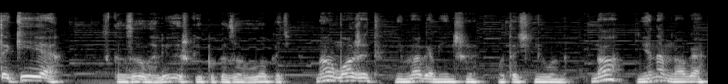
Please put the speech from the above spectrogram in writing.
такие, сказал Олежка и показал локоть. «Ну, может, немного меньше», — уточнил он. «Но не намного».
